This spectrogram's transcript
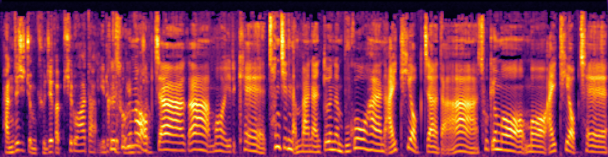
반드시 좀 규제가 필요하다 이렇게 그 소규모 업자가 뭐 이렇게 천진난만한 또는 무고한 IT 업자다 소규모 뭐 IT 업체의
